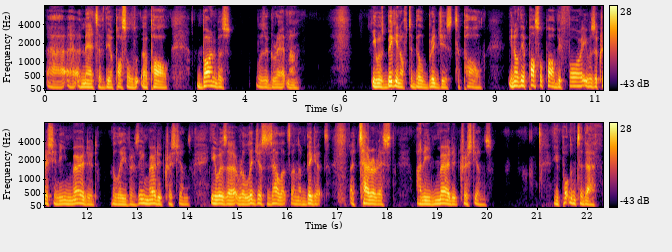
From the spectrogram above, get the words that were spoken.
a, a mate of the Apostle uh, Paul. Barnabas was a great man. He was big enough to build bridges to Paul. You know, the Apostle Paul, before he was a Christian, he murdered believers. He murdered Christians. He was a religious zealot and a bigot, a terrorist, and he murdered Christians. He put them to death.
